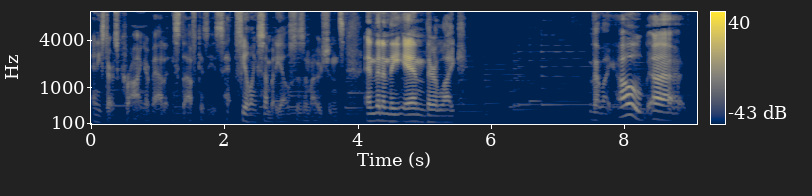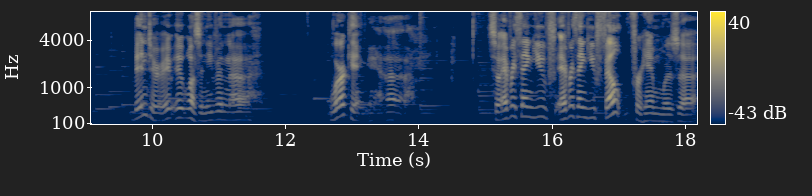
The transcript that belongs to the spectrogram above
and he starts crying about it and stuff because he's feeling somebody else's emotions. And then in the end, they're like, they're like, oh, uh, Bender, it, it wasn't even uh, working. Uh, so everything you've everything you felt for him was uh,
